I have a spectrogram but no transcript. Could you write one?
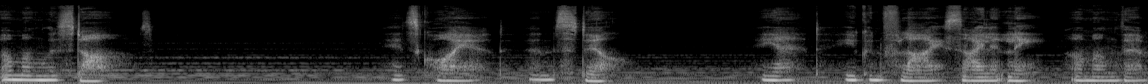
among the stars. It's quiet and still, yet you can fly silently among them.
